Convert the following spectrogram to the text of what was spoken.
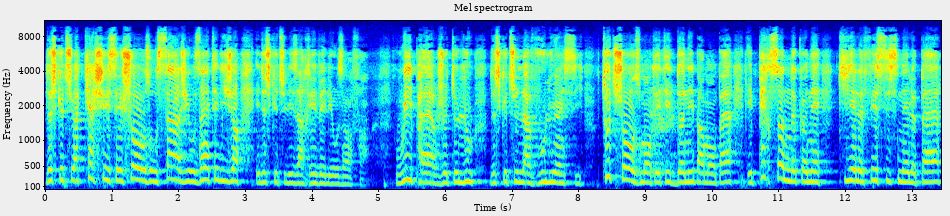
de ce que tu as caché ces choses aux sages et aux intelligents, et de ce que tu les as révélées aux enfants. Oui, Père, je te loue de ce que tu l'as voulu ainsi. Toutes choses m'ont été données par mon Père, et personne ne connaît qui est le Fils si ce n'est le Père,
